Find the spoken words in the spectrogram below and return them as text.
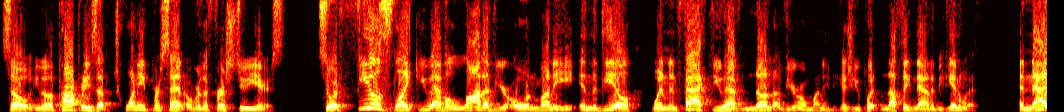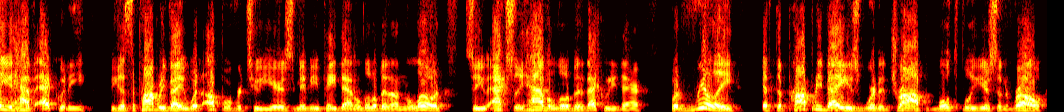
So, you know, the property is up 20% over the first two years. So it feels like you have a lot of your own money in the deal when in fact you have none of your own money because you put nothing down to begin with. And now you have equity because the property value went up over two years. Maybe you paid down a little bit on the loan. So you actually have a little bit of equity there. But really, if the property values were to drop multiple years in a row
